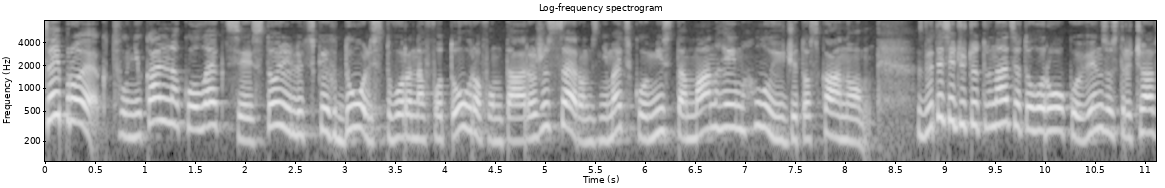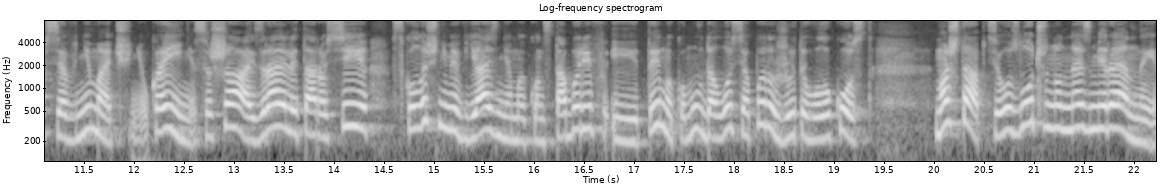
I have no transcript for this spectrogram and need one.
Цей проект унікальна колекція історій людських доль, створена фотографом та режисером з німецького міста Мангейм Луїджі Тоскано. З 2014 року він зустрічався в Німеччині, Україні, США, Ізраїлі та Росії з колишніми в'язнями концтаборів і тими, кому вдалося пережити Голокост. Масштаб цього злочину незміренний.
